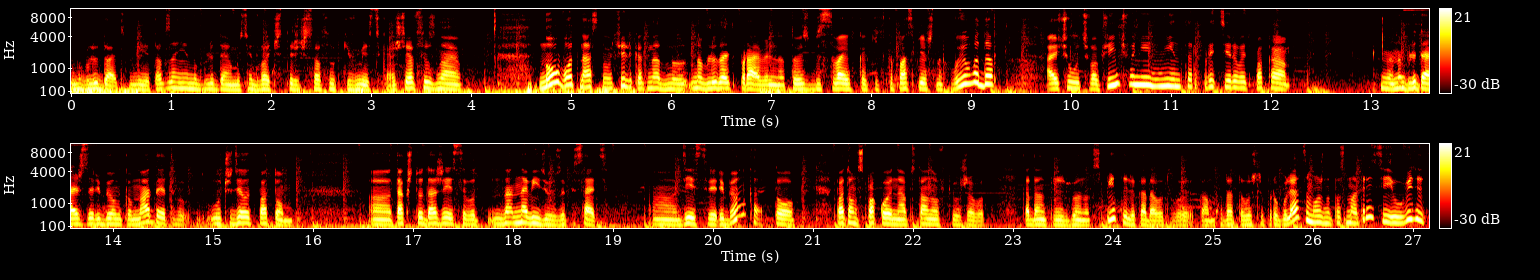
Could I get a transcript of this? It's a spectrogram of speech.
наблюдать. Ну, я и так за ней наблюдаю. Мы с ней 24 часа в сутки вместе. Конечно, я все знаю. Но вот нас научили, как надо наблюдать правильно. То есть без своих каких-то поспешных выводов. А еще лучше вообще ничего не, не интерпретировать, пока наблюдаешь за ребенком, надо это лучше делать потом. А, так что даже если вот на, на видео записать а, действия ребенка, то потом в спокойной обстановке уже вот, когда, например, ребенок спит или когда вот вы там куда-то вышли прогуляться, можно посмотреть и увидеть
